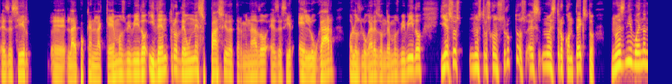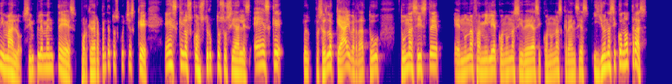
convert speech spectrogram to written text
es decir, eh, la época en la que hemos vivido y dentro de un espacio determinado, es decir, el lugar o los lugares donde hemos vivido. Y eso es nuestros constructos, es nuestro contexto. No es ni bueno ni malo, simplemente es, porque de repente tú escuchas que es que los constructos sociales, es que, pues, pues es lo que hay, ¿verdad? Tú, tú naciste en una familia con unas ideas y con unas creencias y yo nací con otras.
